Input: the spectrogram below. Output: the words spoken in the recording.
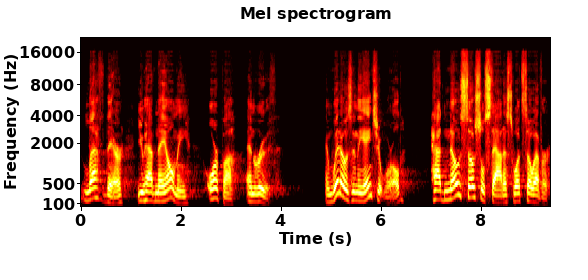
left there. You have Naomi, Orpah, and Ruth. And widows in the ancient world had no social status whatsoever.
